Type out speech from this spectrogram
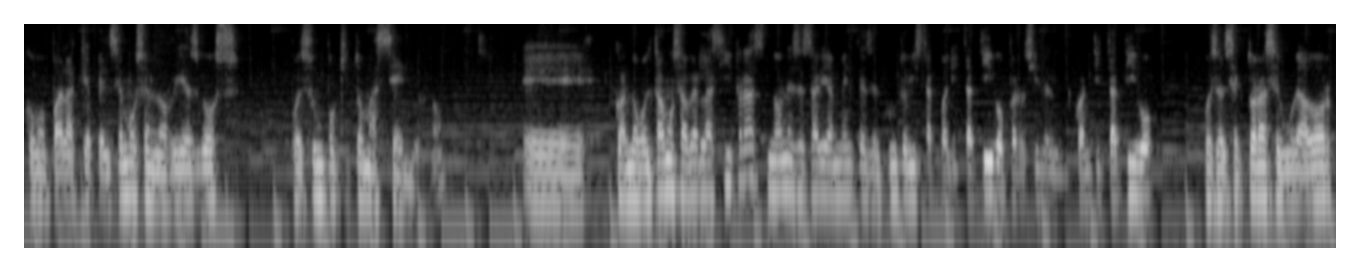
como para que pensemos en los riesgos pues un poquito más serios. Eh, cuando voltamos a ver las cifras, no necesariamente desde el punto de vista cualitativo, pero sí del cuantitativo, pues el sector asegurador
